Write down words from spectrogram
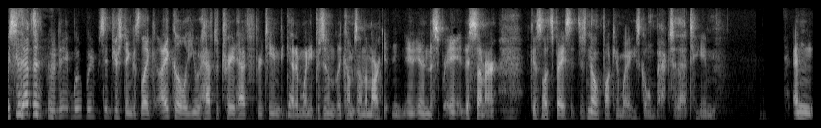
see, that's what's interesting because like Eichel, you would have to trade half of your team to get him when he presumably comes on the market in, in, in the spring, this summer. Because let's face it, there's no fucking way he's going back to that team. And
